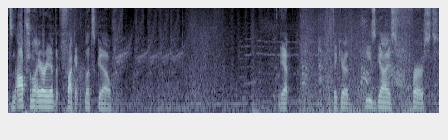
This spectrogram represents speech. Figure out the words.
It's an optional area, but fuck it, let's go. Yep. Take care of these guys first.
